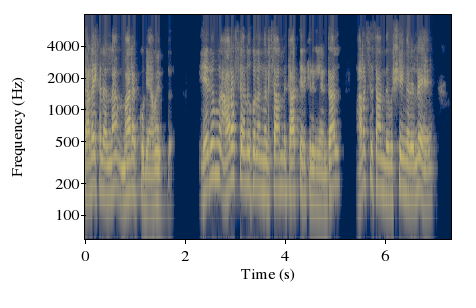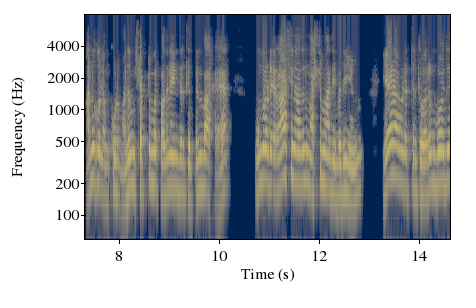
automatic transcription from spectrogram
தடைகள் எல்லாம் மாறக்கூடிய அமைப்பு. எதுவும் அரசு அனுகூலங்கள் சார்ந்து காத்திருக்கிறீர்கள் என்றால் அரசு சார்ந்த விஷயங்களிலே அனுகூலம் கூடும். அதுவும் செப்டம்பர் பதினைந்திற்கு பின்பாக உங்களுடைய ராசிநாதனும் அஷ்டமாதிபதியும் ஏழாம் இடத்திற்கு வரும்போது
